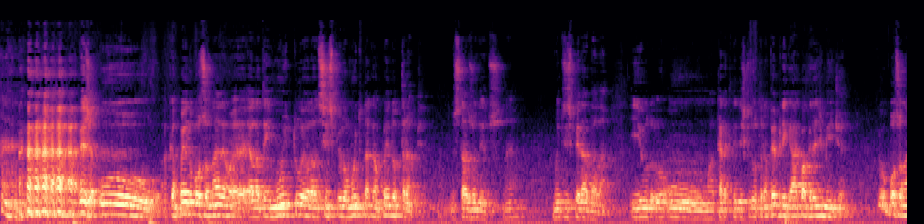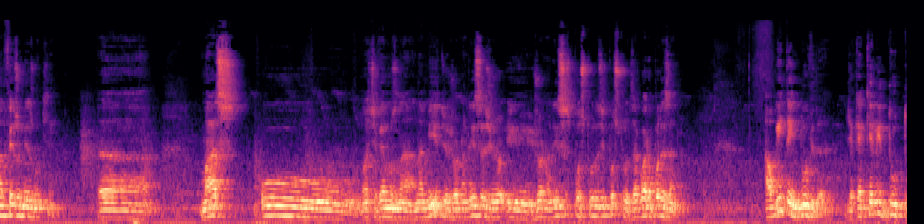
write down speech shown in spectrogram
Veja, o, a campanha do Bolsonaro ela tem muito, ela se inspirou muito na campanha do Trump nos Estados Unidos, né? muito inspirada lá. E o, um, uma característica do Trump é brigar com a grande mídia. E o Bolsonaro fez o mesmo aqui. Uh, mas o, nós tivemos na, na mídia jornalistas e jornalistas posturas e posturas. Agora, por exemplo, alguém tem dúvida de que aquele duto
